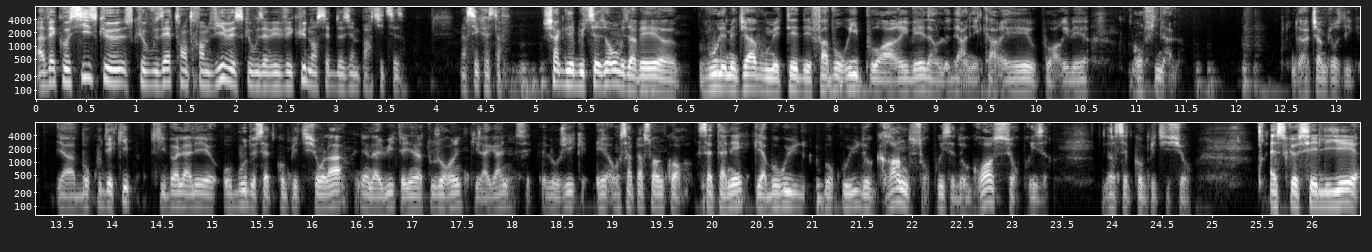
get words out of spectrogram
Avec aussi ce que, ce que vous êtes en train de vivre et ce que vous avez vécu dans cette deuxième partie de saison. Merci Christophe. Chaque début de saison, vous avez, euh, vous les médias, vous mettez des favoris pour arriver dans le dernier carré ou pour arriver en finale de la Champions League. Il y a beaucoup d'équipes qui veulent aller au bout de cette compétition-là. Il y en a huit et il y en a toujours une qui la gagne, c'est logique. Et on s'aperçoit encore cette année qu'il y a beaucoup beaucoup eu de grandes surprises et de grosses surprises dans cette compétition. Est-ce que c'est lié,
